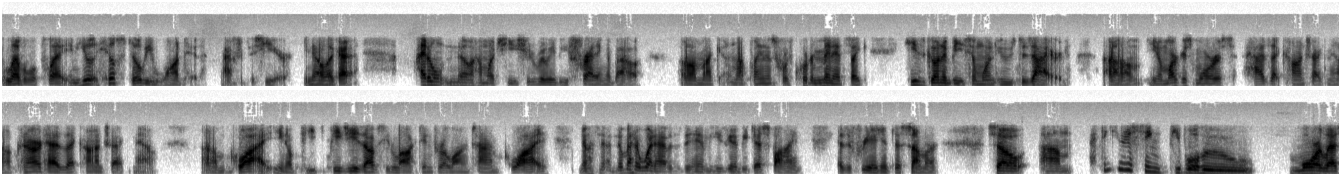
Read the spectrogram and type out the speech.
level of play, and he'll he'll still be wanted after this year. You know, like I I don't know how much he should really be fretting about. Oh, I'm not I'm not playing this fourth quarter minutes. Like he's going to be someone who's desired. Um, you know, Marcus Morris has that contract now. Kennard has that contract now. Um, Kawhi, you know, P- PG is obviously locked in for a long time. Kawhi, no, no matter what happens to him, he's going to be just fine as a free agent this summer. So um, I think you're just seeing people who more or less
